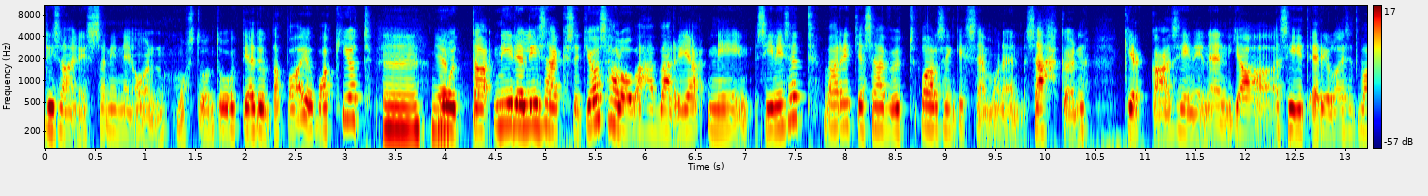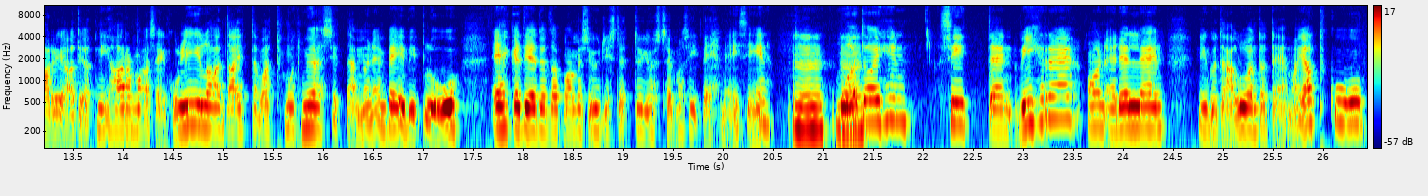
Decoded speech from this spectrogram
designissa, niin ne on, musta tuntuu, tietyllä tapaa jo vakiot. Mm, Mutta niiden lisäksi, että jos haluaa vähän väriä, niin siniset värit ja sävyt, varsinkin semmoinen sähkön kirkkaan sininen ja siitä erilaiset variaatiot niin harmaaseen kuin liilaan taittavat, mutta myös sitten tämmöinen baby blue, ehkä tietyllä tapaa myös yhdistetty just semmoisiin pehmeisiin mm, mm. muotoihin. Mm. Sitten vihreä on edelleen, niin kuin tämä luontoteema jatkuu,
